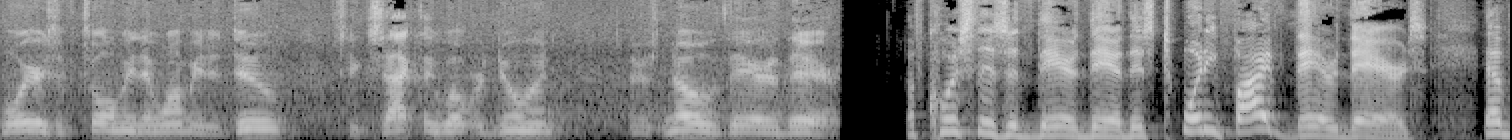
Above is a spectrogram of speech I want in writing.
lawyers have told me they want me to do. It's exactly what we're doing. There's no there there. Of course, there's a there there. There's 25 there there's. Of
